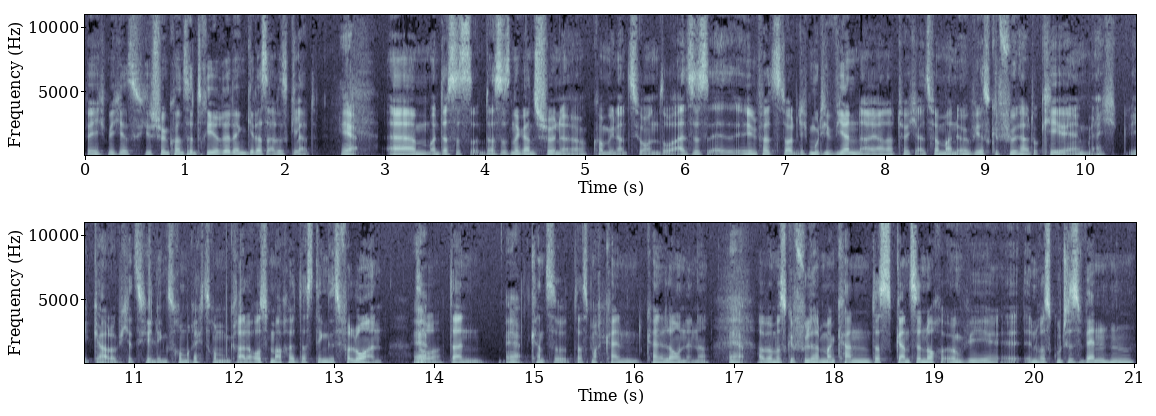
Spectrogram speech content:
wenn ich mich jetzt hier schön konzentriere, dann geht das alles glatt. Ja. Ähm, und das ist, das ist eine ganz schöne Kombination so. Also es ist äh, jedenfalls deutlich motivierender, ja, natürlich, als wenn man irgendwie das Gefühl hat, okay, ich, egal ob ich jetzt hier links rum, rechts rum geradeaus mache, das Ding ist verloren. Ja. So, dann ja. kannst du, das macht kein, keine Laune, ne? Ja. Aber wenn man das Gefühl hat, man kann das Ganze noch irgendwie in was Gutes wenden,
